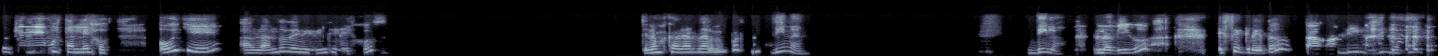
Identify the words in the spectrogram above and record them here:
¿Por qué vivimos tan lejos? Oye, hablando de vivir lejos, tenemos que hablar de algo importante. Dime, dilo, ¿Lo digo? ¿Es secreto? dilo, dilo.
